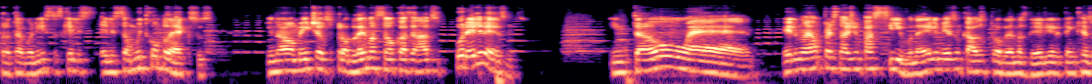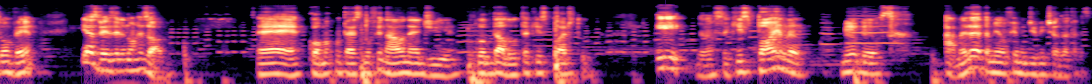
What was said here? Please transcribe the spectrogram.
protagonistas que eles, eles são muito complexos. E normalmente os problemas são ocasionados por ele mesmo. Então, é. Ele não é um personagem passivo, né? Ele mesmo causa os problemas dele, ele tem que resolver. E às vezes ele não resolve. É, como acontece no final, né? De Clube da Luta que explode tudo. E. Nossa, que spoiler! Meu Deus. Ah, mas é também um filme de 20 anos atrás.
